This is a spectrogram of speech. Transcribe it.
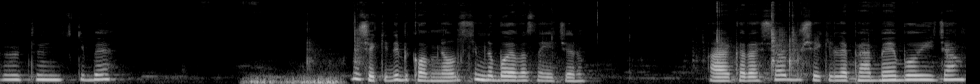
Gördüğünüz gibi. Bu şekilde bir kombin oldu. Şimdi boyamasına geçiyorum. Arkadaşlar bu şekilde pembeye boyayacağım.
